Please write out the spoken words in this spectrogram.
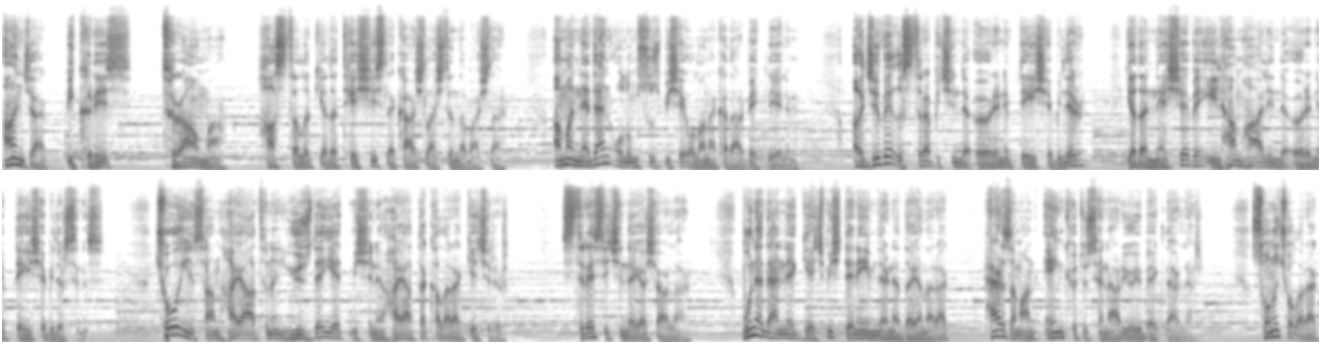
ancak bir kriz, travma, hastalık ya da teşhisle karşılaştığında başlar. Ama neden olumsuz bir şey olana kadar bekleyelim? Acı ve ıstırap içinde öğrenip değişebilir ya da neşe ve ilham halinde öğrenip değişebilirsiniz. Çoğu insan hayatının yüzde yetmişini hayatta kalarak geçirir. Stres içinde yaşarlar. Bu nedenle geçmiş deneyimlerine dayanarak her zaman en kötü senaryoyu beklerler. Sonuç olarak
